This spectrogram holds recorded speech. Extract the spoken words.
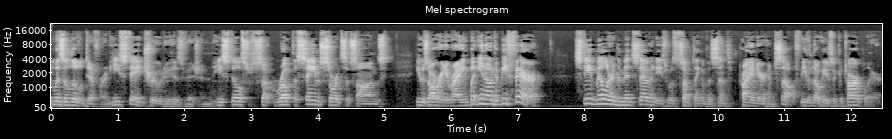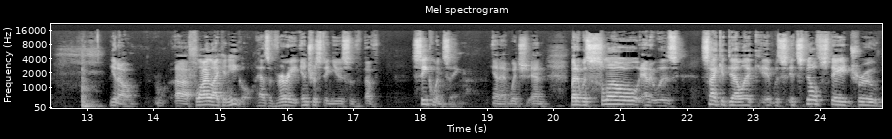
was a little different. He stayed true to his vision. He still wrote the same sorts of songs he was already writing. But you know, to be fair, Steve Miller in the mid '70s was something of a synth pioneer himself, even though he was a guitar player. You know, uh, "Fly Like an Eagle" has a very interesting use of, of sequencing in it, which and but it was slow and it was psychedelic. It was it still stayed true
